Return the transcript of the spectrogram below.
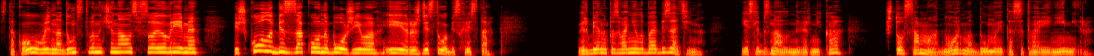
С такого вольнодумства начиналось в свое время и школа без закона Божьего, и Рождество без Христа. Вербена позвонила бы обязательно, если б знала наверняка, что сама Норма думает о сотворении мира.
